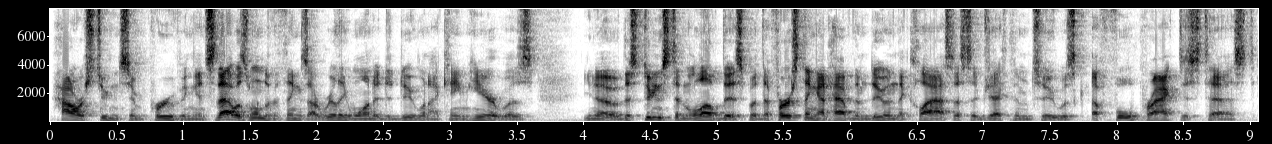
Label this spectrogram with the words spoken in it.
how are students improving? And so that was one of the things i really wanted to do when i came here was you know the students didn't love this but the first thing i'd have them do in the class i subject them to was a full practice test.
